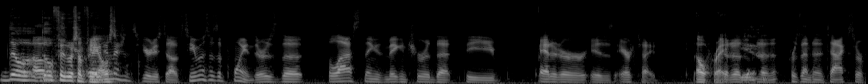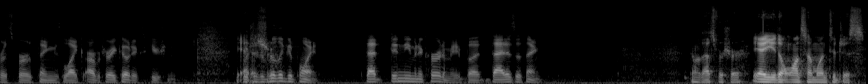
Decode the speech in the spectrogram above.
they'll, um, they'll figure something yeah, else. You mentioned security stuff. Seamus has a point. There's the the last thing is making sure that the editor is airtight. Oh right. That it doesn't Yeah. present- present an attack surface for things like arbitrary code execution, Yeah, which that's is a really good point. That didn't even occur to me, but that is a thing. No, that's for sure. Yeah, you don't want someone to just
